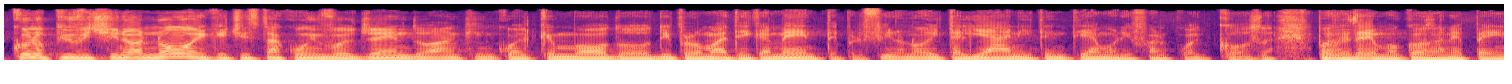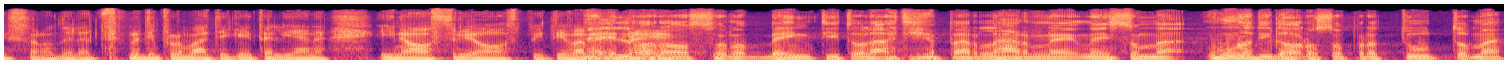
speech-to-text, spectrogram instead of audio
quello più vicino a noi che ci sta coinvolgendo anche in qualche modo diplomaticamente, perfino noi italiani tentiamo di fare qualcosa. Poi vedremo cosa ne pensano dell'azione diplomatica italiana i nostri ospiti. Vabbè, Beh, loro sono ben titolati a parlarne, ma insomma, uno di loro soprattutto, ma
